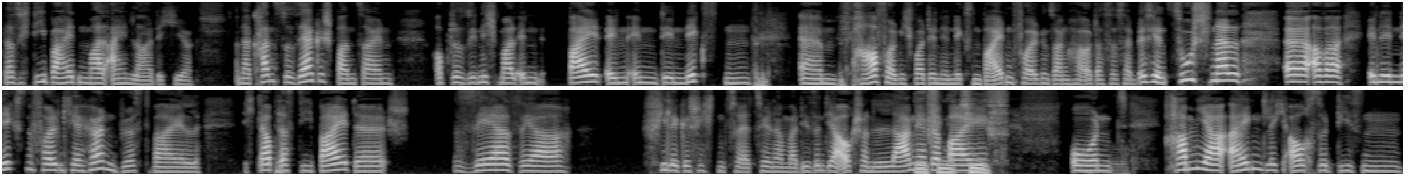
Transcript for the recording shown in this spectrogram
dass ich die beiden mal einlade hier. Und da kannst du sehr gespannt sein, ob du sie nicht mal in, bei, in, in den nächsten ähm, paar Folgen, ich wollte in den nächsten beiden Folgen sagen, das ist ein bisschen zu schnell, äh, aber in den nächsten Folgen hier hören wirst, weil ich glaube, dass die beide sehr, sehr viele Geschichten zu erzählen haben, weil die sind ja auch schon lange dabei Definitiv. und haben ja eigentlich auch so diesen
